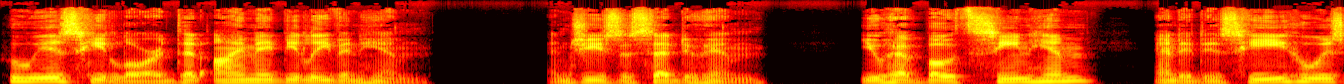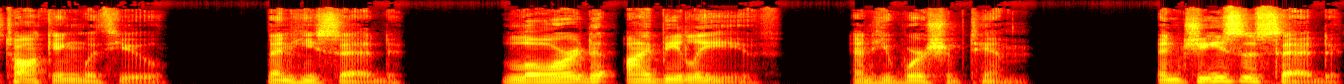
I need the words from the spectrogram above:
Who is he, Lord, that I may believe in him? And Jesus said to him, You have both seen him, and it is he who is talking with you. Then he said, Lord, I believe. And he worshipped him. And Jesus said,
